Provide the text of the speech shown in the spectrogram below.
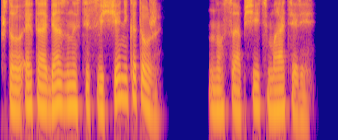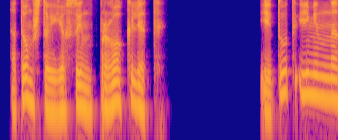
что это обязанности священника тоже. Но сообщить матери о том, что ее сын проклят...» И тут именно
